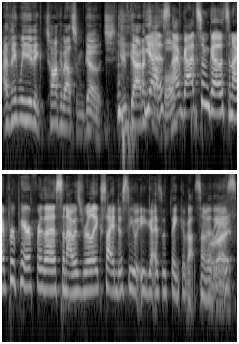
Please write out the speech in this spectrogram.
I think we need to talk about some goats. You've got a Yes, couple. Yes, I've got some goats, and I prepared for this, and I was really excited to see what you guys would think about some of All right. these.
